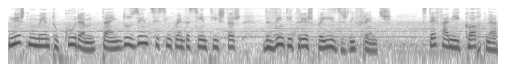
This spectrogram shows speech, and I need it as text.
Neste momento, o Curam tem 250 cientistas de 23 países diferentes. Stephanie Kortner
